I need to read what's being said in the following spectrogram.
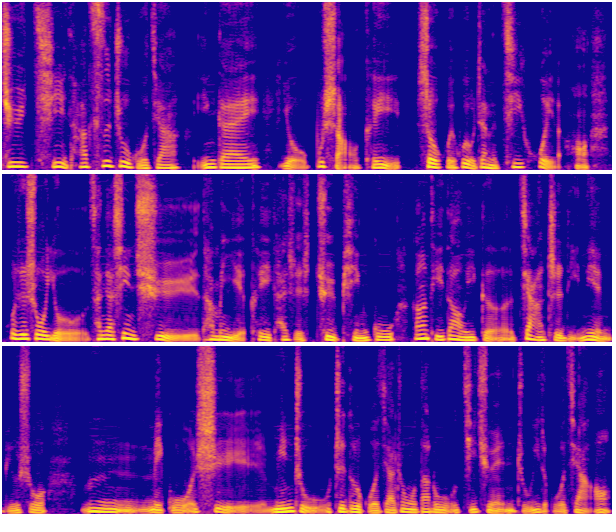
，G 七它资助国家应该有不少可以社会会有这样的机会的哈，或者说有参加兴趣，他们也可以开始去评估。刚刚提到一个价值理念，比如说，嗯，美国是民主制度的国家，中国大陆集权主义的国家哦，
